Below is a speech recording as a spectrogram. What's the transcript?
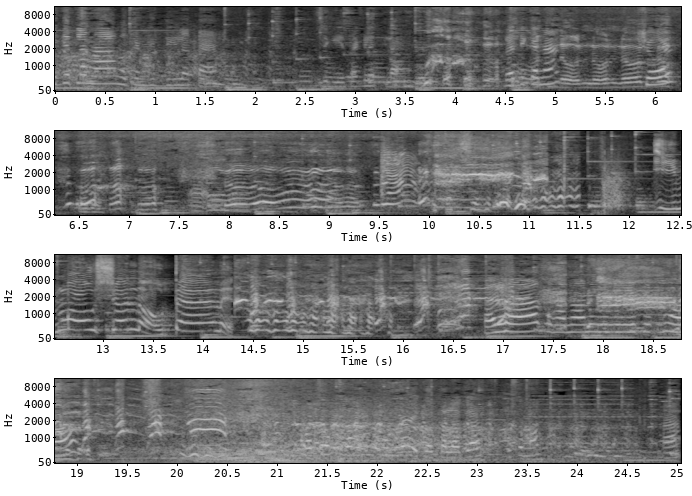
Pikit lang ha, huwag kang didilat ha. Sige, saglit lang. Ready ka na? No, no, no. Sure? Ah, ayan. Emotional, damn it! Ano ha? Kung ano-ano yung iniisip mo ha? Patok lang yung kuya. Ikaw talaga. Gusto mo? Ha? Ah,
